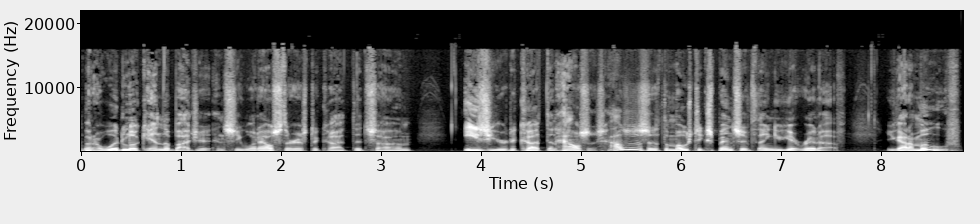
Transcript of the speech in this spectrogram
but I would look in the budget and see what else there is to cut that's um, easier to cut than houses. Houses is the most expensive thing you get rid of. You got to move,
